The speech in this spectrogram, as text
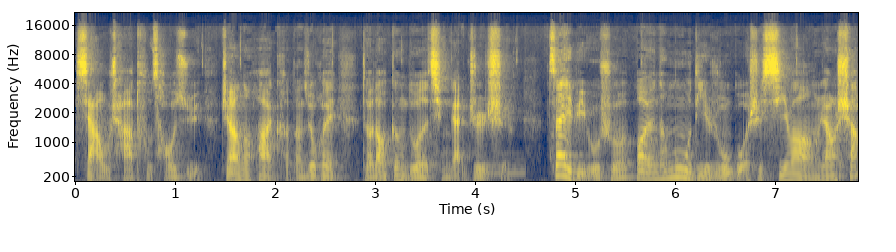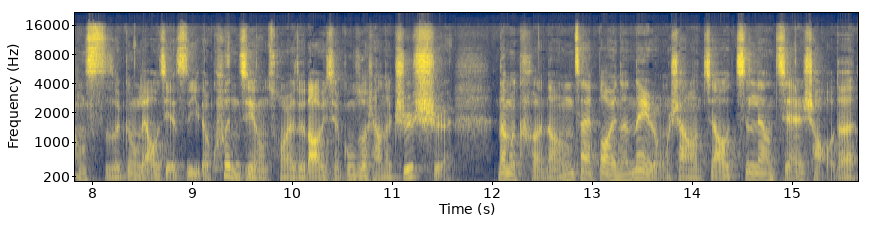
下午茶吐槽局，这样的话可能就会得到更多的情感支持。再比如说，抱怨的目的如果是希望让上司更了解自己的困境，从而得到一些工作上的支持。那么可能在抱怨的内容上，就要尽量减少的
